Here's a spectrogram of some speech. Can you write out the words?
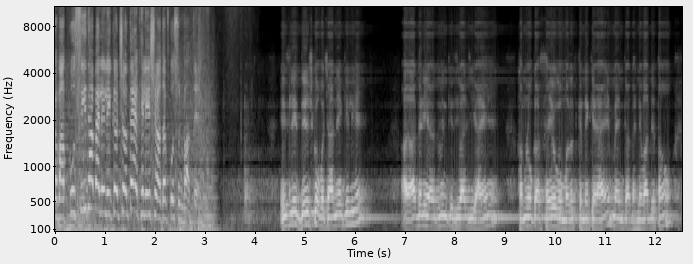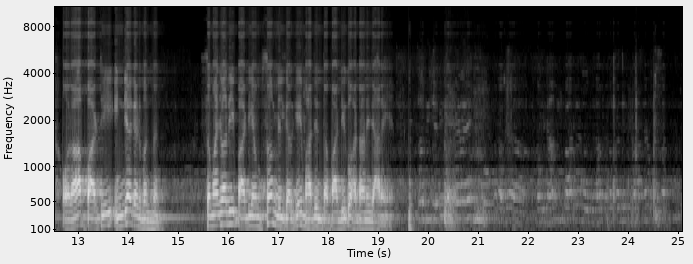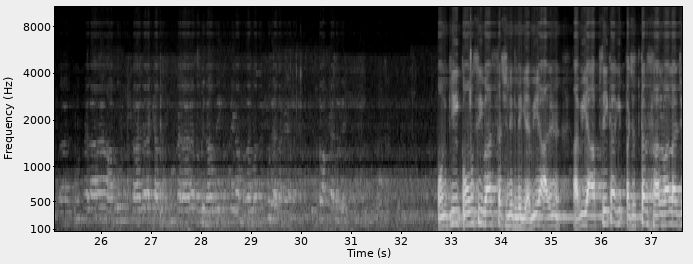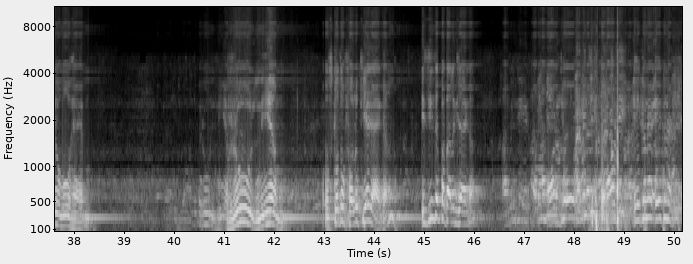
अब आपको सीधा पहले लेकर चलते हैं। अखिलेश यादव को सुनवाते हैं। इसलिए देश को बचाने के लिए आदरणीय अरविंद केजरीवाल जी आए हैं। हम लोग का सहयोग और मदद करने के आए हैं। मैं इनका धन्यवाद देता हूँ। और आप पार्टी इंडिया गठबंधन समाजवादी पार्टी हम सब मिलकर के भारतीय जनता पार्टी को हटाने जा रहे हैं। उनकी कौन सी बात सच निकलेगी? अभी आ- अभी आपसे कहा कि पचहत्तर साल वाला जो वो है। रूल नियम। उसको तो फॉलो किया जाएगा ना? इसी से पता लग जाएगा। और जो और एक मिनट एक मिनट।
